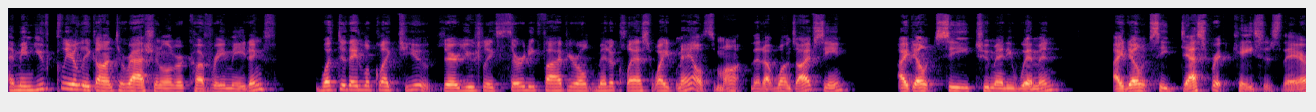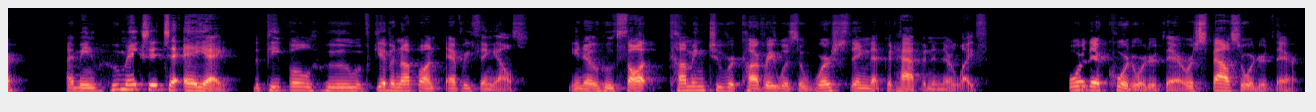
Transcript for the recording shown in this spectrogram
I mean, you've clearly gone to rational recovery meetings. What do they look like to you? They're usually 35 year old middle class white males, the uh, ones I've seen. I don't see too many women. I don't see desperate cases there. I mean, who makes it to AA? The people who have given up on everything else, you know, who thought coming to recovery was the worst thing that could happen in their life, or they're court ordered there, or spouse ordered there.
